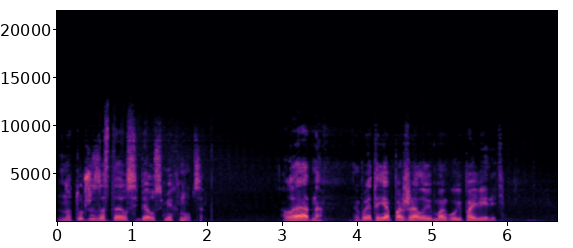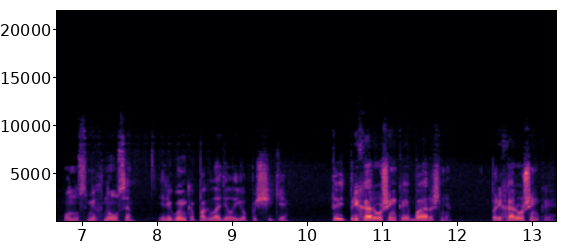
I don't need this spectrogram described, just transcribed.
но тут же заставил себя усмехнуться. «Ладно, в это я, пожалуй, могу и поверить». Он усмехнулся и легонько погладил ее по щеке. «Ты ведь прихорошенькая барышня, прихорошенькая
